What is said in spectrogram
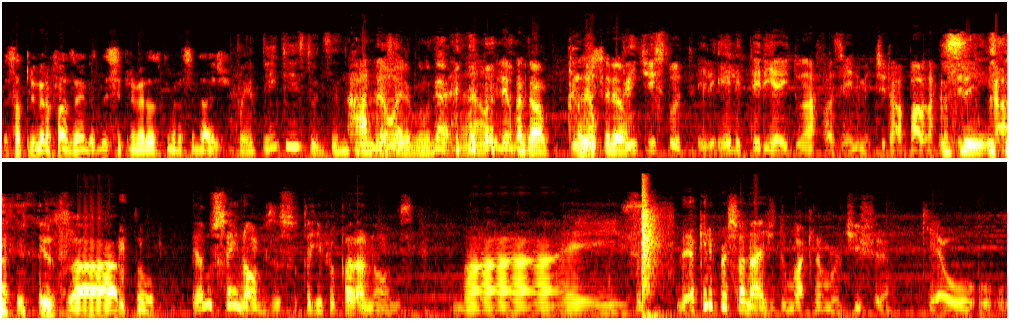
Dessa primeira fazenda, desse primeiro, dessa primeira cidade. Põe o Clint Eastwood, você não Ah, não, é- em algum lugar? Não, ele é Ah, muito. não. Ele seria. Clint Eastwood, ele, ele teria ido na fazenda e metido a bala na cabeça Sim. do cara. Exato. Eu não sei nomes, eu sou terrível para nomes. Mas. É aquele personagem do Máquina Mortífera, que é o. o,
